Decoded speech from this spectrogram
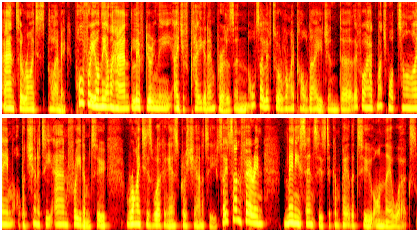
and to write his polemic. Porphyry, on the other hand, lived during the age of pagan emperors and also lived to a ripe old age, and uh, therefore had much more time, opportunity, and freedom to write his work against Christianity. So it's unfair in many senses to compare the two on their works.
